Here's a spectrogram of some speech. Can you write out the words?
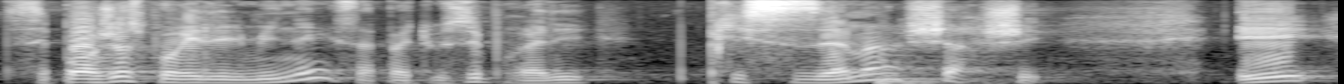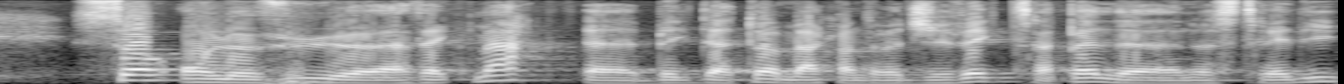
C'est pas juste pour éliminer, ça peut être aussi pour aller précisément chercher. Et ça, on l'a vu euh, avec Marc, euh, Big Data, Marc Androjevic, tu te rappelles euh, Australie,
